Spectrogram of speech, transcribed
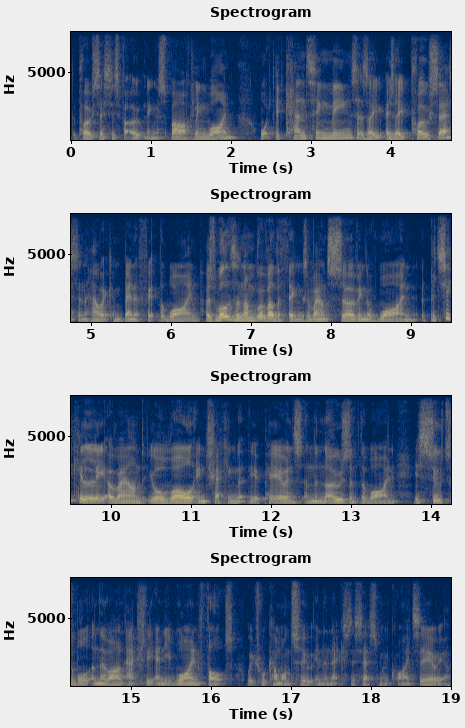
the processes for opening a sparkling wine, what decanting means as a, as a process and how it can benefit the wine, as well as a number of other things around serving of wine, particularly around your role in checking that the appearance and the nose of the wine is suitable and there aren't actually any wine faults, which we'll come on to in the next assessment criteria.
